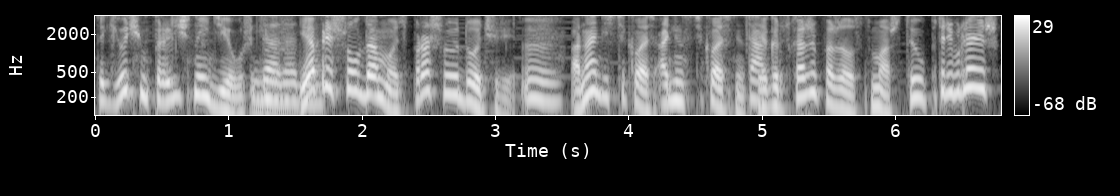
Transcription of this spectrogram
такие очень приличные девушки. Да, да, я да. пришел домой, спрашиваю дочери. М. Она десятиклассница, одиннадцатиклассница. Так. Я говорю, скажи, пожалуйста, Маш, ты употребляешь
